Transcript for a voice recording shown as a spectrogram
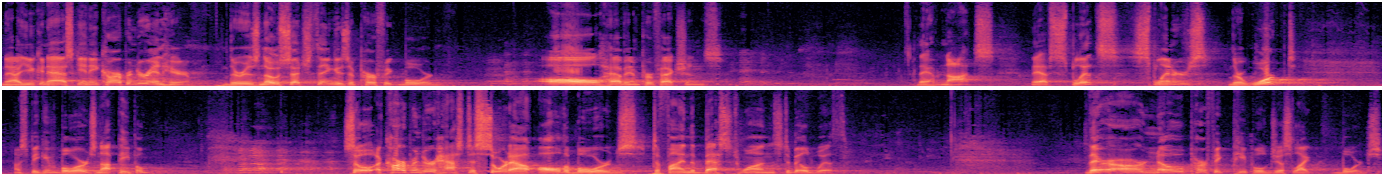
Now you can ask any carpenter in here. There is no such thing as a perfect board. All have imperfections. They have knots, they have splits, splinters, they're warped. I'm speaking of boards, not people. So a carpenter has to sort out all the boards to find the best ones to build with. There are no perfect people just like boards.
